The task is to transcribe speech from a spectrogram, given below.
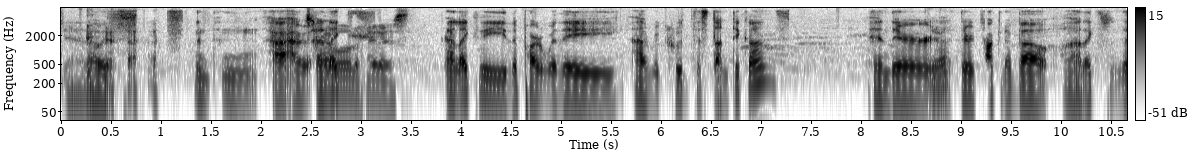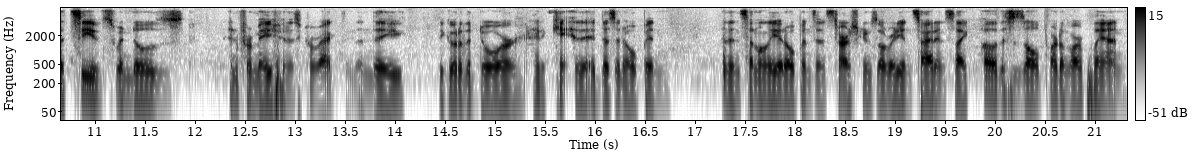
yeah, that was. and, and I, I, I like the. I like the the part where they uh, recruit the stunticons, and they're Yeah. they're talking about uh, like let's see if Swindle's information is correct, and then they they go to the door and it can't it doesn't open, and then suddenly it opens and Starscream's already inside, and it's like oh this is all part of our plan.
